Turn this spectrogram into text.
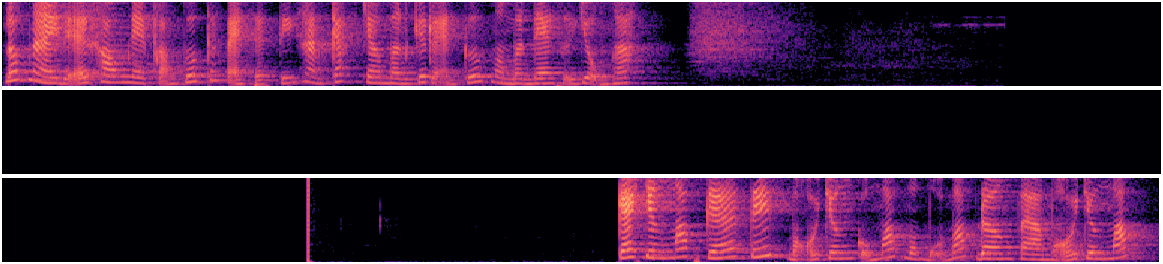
Lúc này để không nẹp cọng cước, các bạn sẽ tiến hành cắt cho mình cái đoạn cước mà mình đang sử dụng ha. Các chân móc kế tiếp, mỗi chân cũng móc một mũi móc đơn vào mỗi chân móc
